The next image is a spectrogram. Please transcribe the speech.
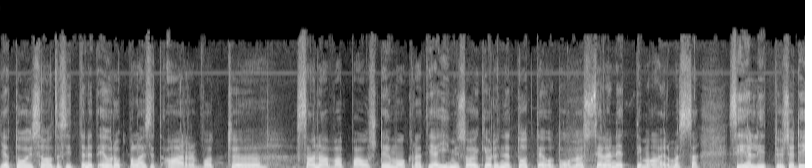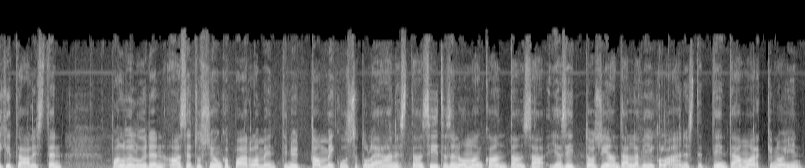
ja toisaalta sitten, että eurooppalaiset arvot, sananvapaus, demokratia, ihmisoikeudet, ne toteutuu myös siellä nettimaailmassa. Siihen liittyy se digitaalisten palveluiden asetus, jonka parlamentti nyt tammikuussa tulee äänestämään siitä sen oman kantansa. Ja sitten tosiaan tällä viikolla äänestettiin tämä markkinoihin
